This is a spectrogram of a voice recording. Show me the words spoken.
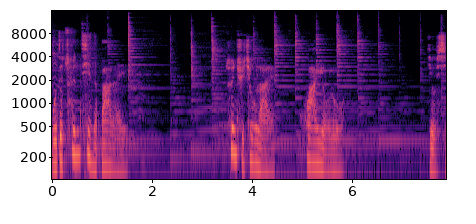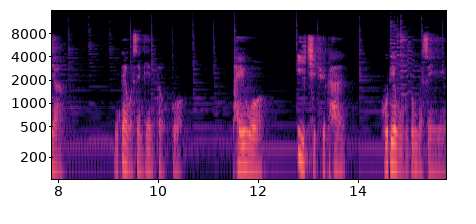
舞着春天的芭蕾。春去秋来，花又落，就像你在我身边走过，陪我。一起去看蝴蝶舞动的声音。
